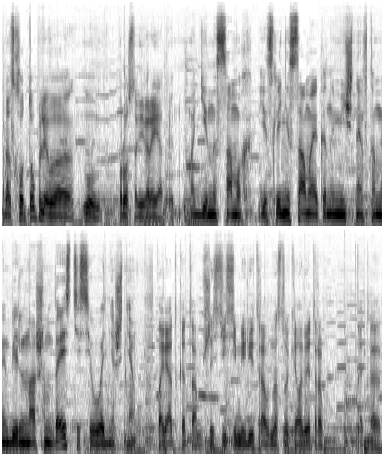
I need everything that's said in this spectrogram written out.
расход топлива ну, просто невероятный. Один из самых, если не самый экономичный автомобиль в нашем тесте сегодняшнем. Порядка там 6-7 литров на 100 километров. Это,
